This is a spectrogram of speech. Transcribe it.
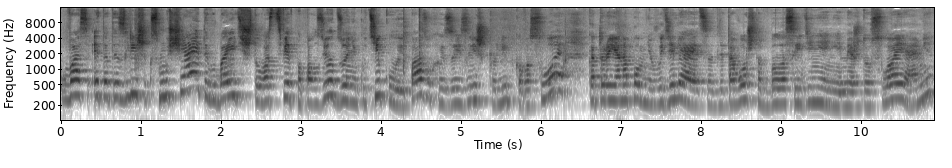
у вас этот излишек смущает, и вы боитесь, что у вас цвет поползет в зоне кутикулы и пазухи из-за излишка липкого слоя, который, я напомню, выделяется для того, чтобы было соединение между слоями,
